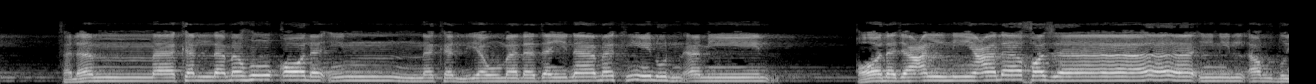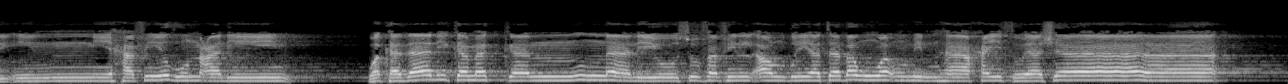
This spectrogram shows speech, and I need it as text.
فلما كلمه قال إنك اليوم لدينا مكين أمين. قال جعلني على خزائن الأرض إني حفيظ عليم. وكذلك مكنا ليوسف في الأرض يتبوأ منها حيث يشاء.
